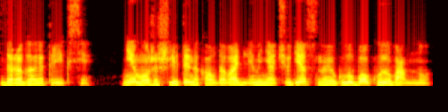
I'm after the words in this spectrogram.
«Дорогая Трикси, не можешь ли ты наколдовать для меня чудесную глубокую ванну?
